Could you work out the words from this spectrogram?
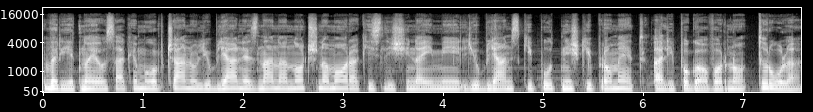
Verjetno je vsakemu občanu Ljubljane znana nočna mora, ki sliši na ime Ljubljanski potniški promet ali pogovorno Trola.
